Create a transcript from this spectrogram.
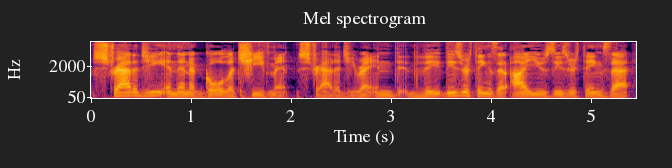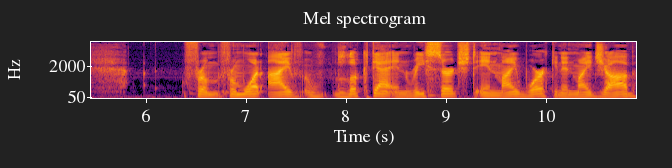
strategy and then a goal achievement strategy, right? And th- th- these are things that I use. These are things that from from what I've looked at and researched in my work and in my job,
